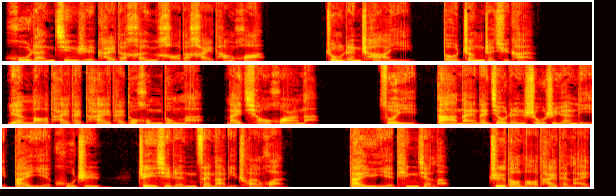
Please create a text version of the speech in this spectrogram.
忽然今日开得很好的海棠花，众人诧异，都争着去看，连老太太太太都轰动了。来瞧花呢，所以大奶奶叫人收拾园里败叶枯枝。这些人在那里传唤，黛玉也听见了，知道老太太来，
